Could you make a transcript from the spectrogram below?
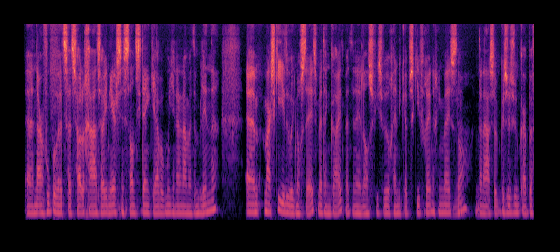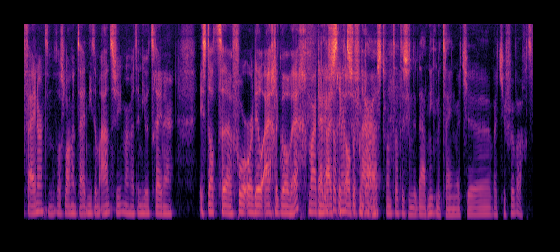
uh, naar een voetbalwedstrijd zouden gaan, zou je in eerste instantie denken: ja, wat moet je daarna met een blinde? Um, maar skiën doe ik nog steeds met een guide, met de Nederlandse visueel gehandicapte skivereniging meestal. Ja. Daarnaast heb ik een seizoenkaart bij Feyenoord. En dat was lange tijd niet om aan te zien, maar met een nieuwe trainer is dat uh, vooroordeel eigenlijk wel weg. Maar daar luister ik altijd verbaasd, naar. Want dat is inderdaad niet meteen wat je, wat je verwacht.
